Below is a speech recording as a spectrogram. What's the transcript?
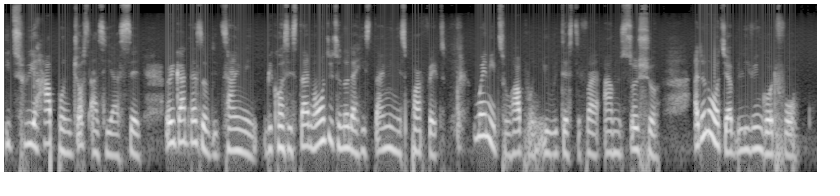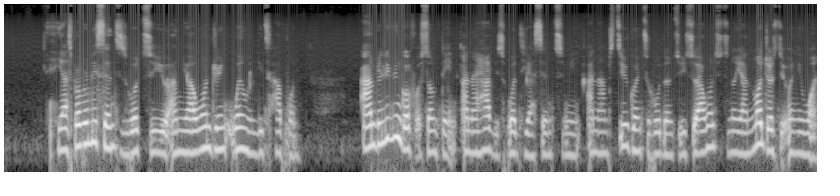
it will happen just as he has said regardless of the timing because his time i want you to know that his timing is perfect. When it will happen you will testify i'm so sure. I don't know what you are believing god for. He has probably sent his word to you and you are wondering when will it happen? I'm believing god for something and i have his word he has sent to me and i'm still going to hold on to you so i want you to know you are not just the only one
